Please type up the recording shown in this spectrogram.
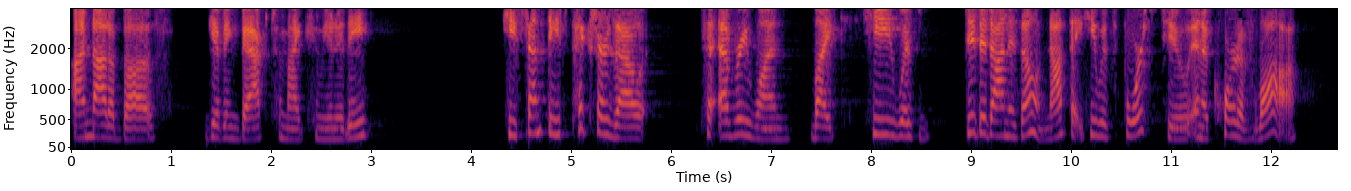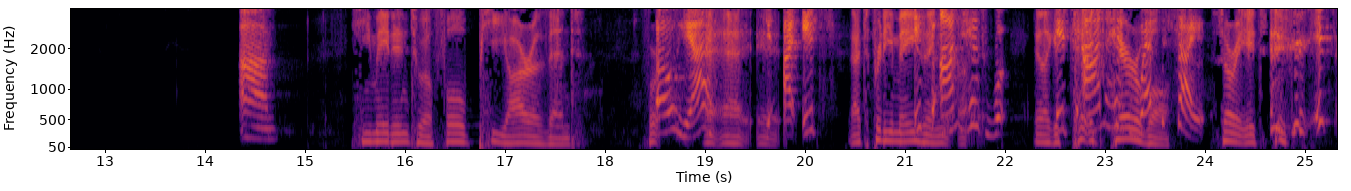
I'm not above giving back to my community. He sent these pictures out to everyone like he was did it on his own, not that he was forced to in a court of law. Um, he made it into a full PR event. For, oh yes, uh, uh, it's that's pretty amazing. It's on his like it's, it's, ter- it's terrible. Website. Sorry, it's it's, it's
